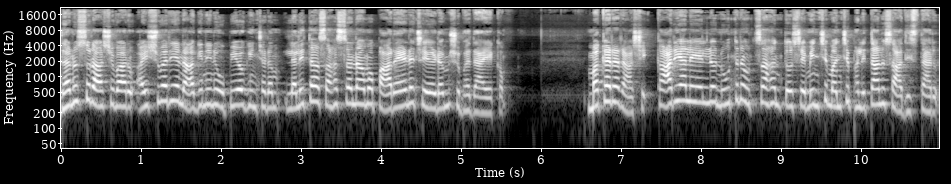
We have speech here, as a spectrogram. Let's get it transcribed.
ధనుస్సు రాశివారు ఐశ్వర్య నాగిని ఉపయోగించడం లలితా సహస్రనామ పారాయణ చేయడం శుభదాయకం. మకర రాశి కార్యాలయంలో నూతన ఉత్సాహంతో శ్రమించి మంచి ఫలితాలు సాధిస్తారు.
